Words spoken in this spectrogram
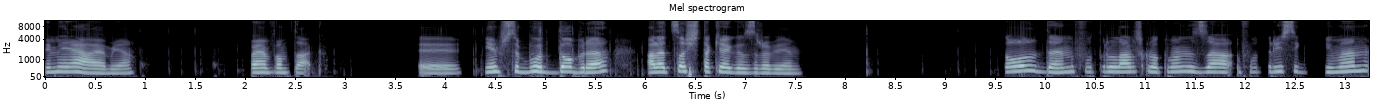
wymieniałem, nie? Powiem wam tak. Yy, nie wiem, czy to było dobre, ale coś takiego zrobiłem. Golden Future Large Clothman za Futuristic Demon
